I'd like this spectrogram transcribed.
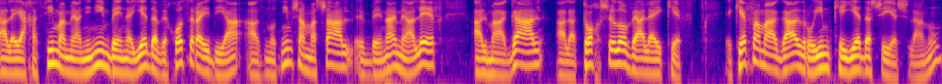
על היחסים המעניינים בין הידע וחוסר הידיעה, אז נותנים שם משל, בעיניי מאלף, על מעגל, על התוך שלו ועל ההיקף. היקף המעגל רואים כידע שיש לנו,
